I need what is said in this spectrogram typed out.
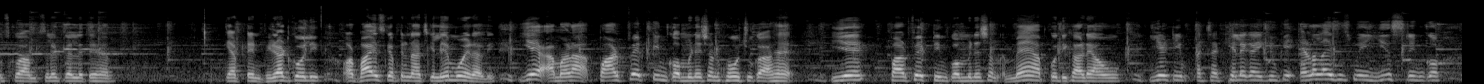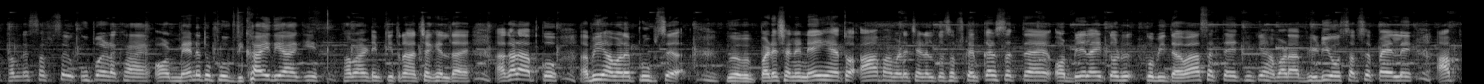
उसको हम सिलेक्ट कर लेते हैं। कैप्टन विराट कोहली और वाइस कैप्टन आज के लिए मोइन अली। ये हमारा परफेक्ट टीम कॉम्बिनेशन हो चुका है। ये परफेक्ट टीम कॉम्बिनेशन मैं आपको दिखा रहा हूँ। ये टीम अच्छा खेलेगा ही क्योंकि एनालिसिस में इस टीम को हमने सबसे ऊपर रखा है और मैंने तो प्रूफ दिखाई दिया है कि हमारा टीम कितना अच्छा खेलता है। अगर आपको अभी हमारे प्रूफ से परेशानी नहीं है तो आप हमारे चैनल को सब्सक्राइब कर सकते हैं और बेल आइकन को भी दबा सकते हैं क्योंकि हमारा वीडियो सबसे पहले आप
